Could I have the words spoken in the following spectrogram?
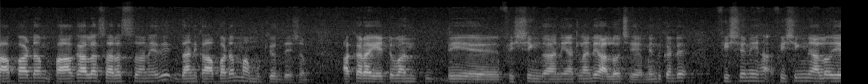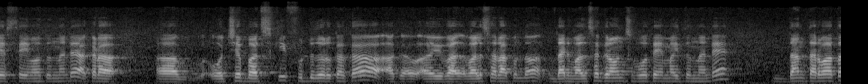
కాపాడడం పాకాల సరస్సు అనేది దాన్ని కాపాడడం మా ముఖ్య ఉద్దేశం. అక్కడ ఎటువంటి ఫిషింగ్ కానీ అట్లాంటివి అలో చేయం. ఎందుకంటే ఫిష్ని ఫిషింగ్ని అలో చేస్తే ఏమవుతుందంటే అక్కడ వచ్చే బర్డ్స్కి ఫుడ్ దొరకక వలస రాకుండా దాని వలస గ్రౌండ్స్ పోతే ఏమవుతుందంటే దాని తర్వాత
